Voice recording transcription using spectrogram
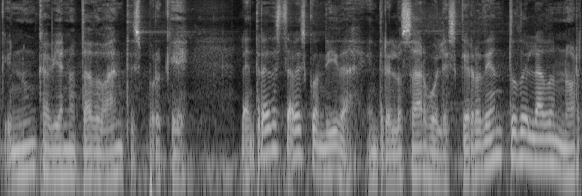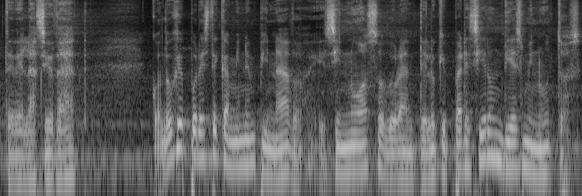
que nunca había notado antes porque la entrada estaba escondida entre los árboles que rodean todo el lado norte de la ciudad. Conduje por este camino empinado y sinuoso durante lo que parecieron diez minutos,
